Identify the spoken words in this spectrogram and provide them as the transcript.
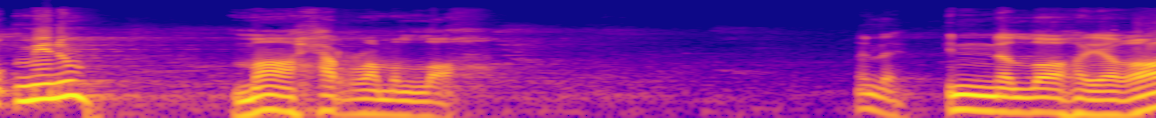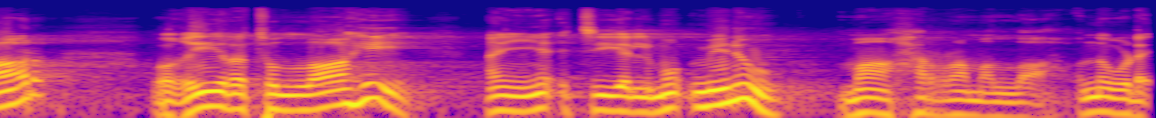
മുഅ്മിനു മാ ഹറമല്ലാഹ്. അല്ലേ? ഇന്നല്ലാഹ യഗാർ വഗീറത്തുല്ലാഹി അൻ യഅ്തിയൽ മുഅ്മിനു മാ ഹറമല്ലാഹ്. ഒന്നുകൂടെ.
